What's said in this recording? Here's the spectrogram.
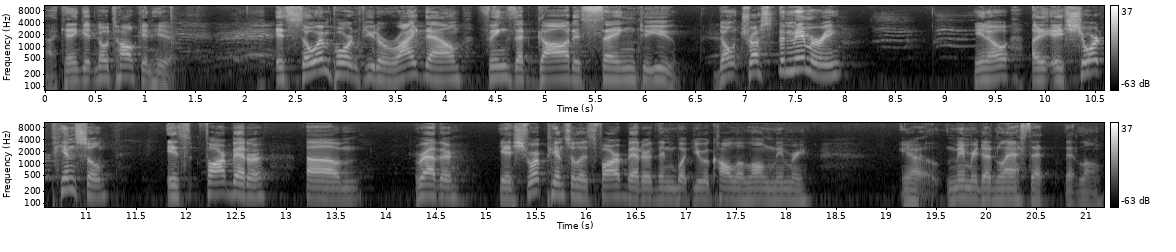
I can't get no talking here. It's so important for you to write down things that God is saying to you. Don't trust the memory. You know, a, a short pencil is far better, um, rather, yeah, short pencil is far better than what you would call a long memory. You know, memory doesn't last that, that long.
